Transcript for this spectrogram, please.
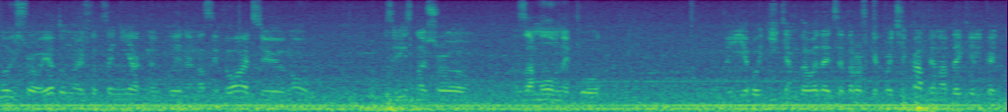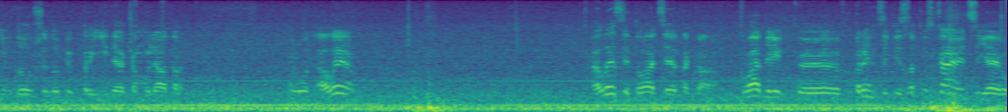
Ну і що? Я думаю, що це ніяк не вплине на ситуацію. Ну, звісно, що замовнику і його дітям доведеться трошки почекати на декілька днів довше, доки приїде акумулятор. От, але, але ситуація така. Квадрік, е, в принципі, запускається, я його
